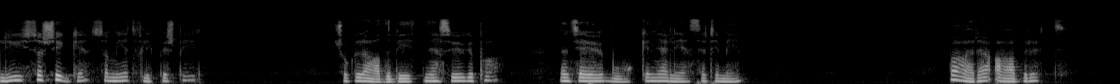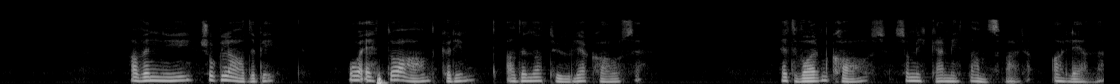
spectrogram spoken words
Lys og skygge som i et flipperspill. Sjokoladebiten jeg suger på mens jeg gjør boken jeg leser til min. Bare avbrutt av en ny sjokoladebit og et og annet glimt av det naturlige kaoset. Et varmt kaos som ikke er mitt ansvar alene.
